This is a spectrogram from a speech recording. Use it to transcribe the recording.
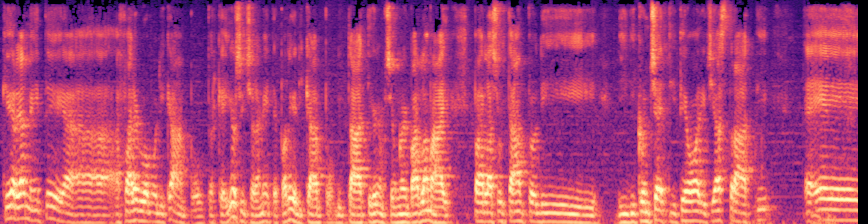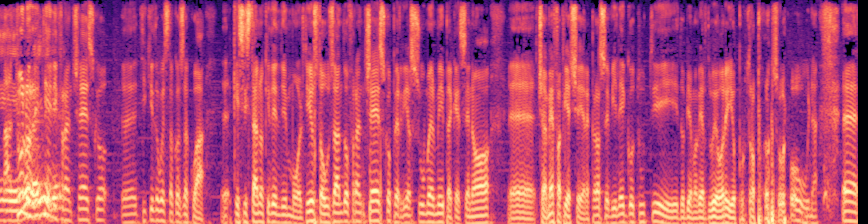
che realmente a, a, fare l'uomo di campo, perché io sinceramente parlo di campo, di tattica, non, non ne parla mai, parla soltanto di, di, di concetti teorici astratti eh, Ma tu non ritieni, vedere... Francesco, eh, ti chiedo questa cosa qua, eh, che si stanno chiedendo in molti. Io sto usando Francesco per riassumermi perché sennò, eh, cioè a me fa piacere, però se vi leggo tutti dobbiamo avere due ore, io purtroppo ho solo una. Eh,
